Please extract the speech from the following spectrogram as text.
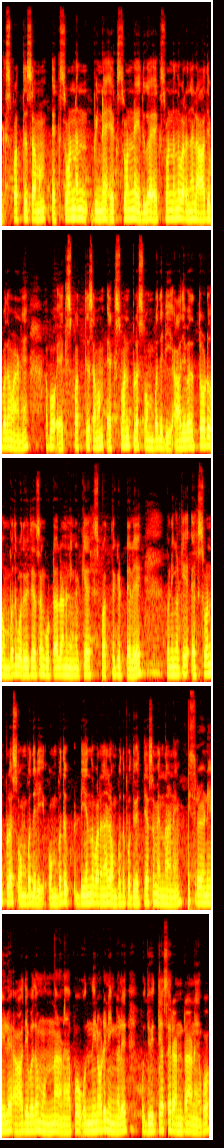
എക്സ് പത്ത് സമം എക്സ് വൺ എന്ന് പിന്നെ എക്സ് വൺ എഴുതുക. എക്സ് വൺ എന്ന് പറഞ്ഞാൽ ആദ്യപദമാണ്. അപ്പോൾ എക്സ് പത്ത് സമം എക്സ് വൺ പ്ലസ് ഒമ്പത് ഡി ആദ്യപദത്തോട് ഒമ്പത് പൊതുവ്യത്യാസം കൂട്ടാലാണ് നിങ്ങൾക്ക് എക്സ് പത്ത് കിട്ടൽ അപ്പോൾ നിങ്ങൾക്ക് എക്സ് വൺ പ്ലസ് ഒമ്പത് ഡി ഒമ്പത് ഡി എന്ന് പറഞ്ഞാൽ ഒമ്പത് പൊതുവ്യത്യാസം എന്നാണ്. ഈ ശ്രേണിയിലെ ആദ്യ പദം ഒന്നാണ്. അപ്പോൾ ഒന്നിനോട് നിങ്ങൾ പൊതുവ്യത്യാസം രണ്ടാണ്. അപ്പോൾ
